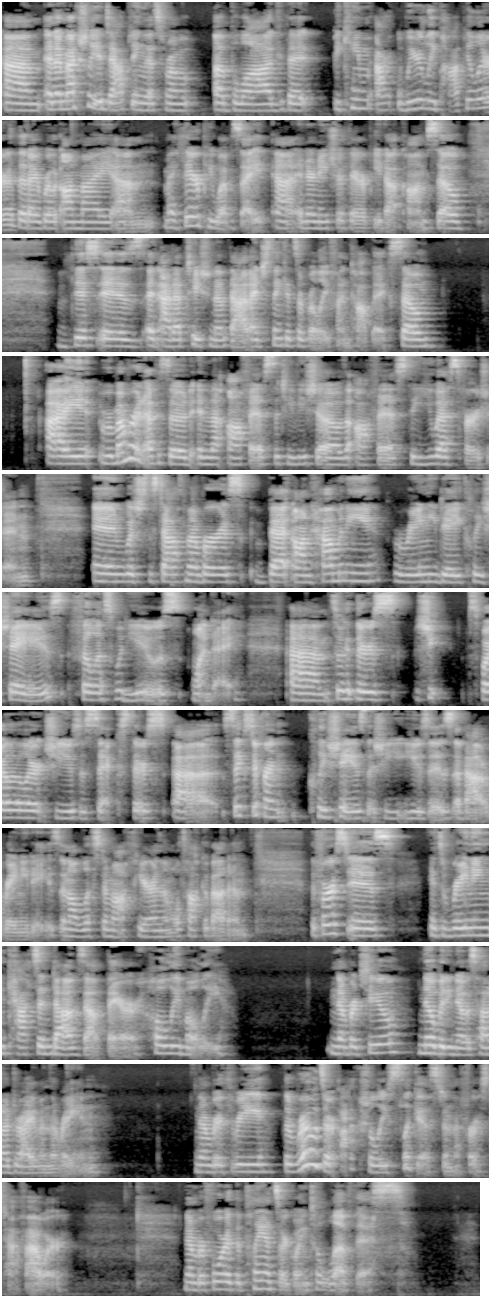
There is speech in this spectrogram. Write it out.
Um, and I'm actually adapting this from a blog that became weirdly popular that I wrote on my um, my therapy website, uh, innernaturetherapy.com. So this is an adaptation of that. I just think it's a really fun topic. So I remember an episode in The Office, the TV show The Office, the US version, in which the staff members bet on how many rainy day cliches Phyllis would use one day. Um, so there's she spoiler alert she uses six. There's uh, six different cliches that she uses about rainy days and i'll list them off here and then we'll talk about them the first is it's raining cats and dogs out there. Holy moly. Number two nobody knows how to drive in the rain Number three, the roads are actually slickest in the first half hour. Number four, the plants are going to love this.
